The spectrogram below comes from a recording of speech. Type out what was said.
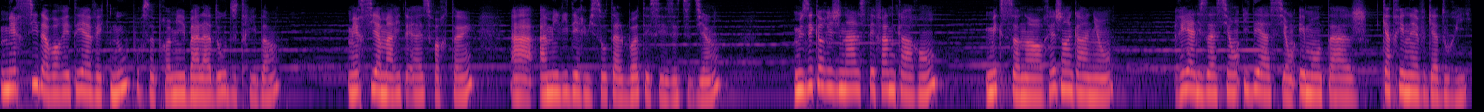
Merci d'avoir été avec nous pour ce premier balado du Trident. Merci à Marie-Thérèse Fortin, à Amélie Desruisseaux-Talbot et ses étudiants. Musique originale Stéphane Caron, mix sonore Régent Gagnon, réalisation, idéation et montage Catherine Eve Gadouri.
